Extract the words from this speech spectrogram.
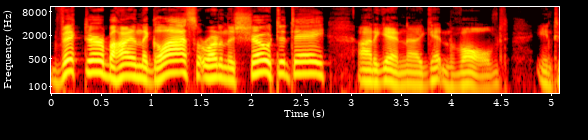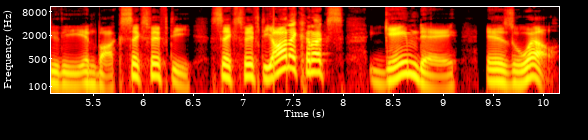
Victor behind the glass running the show today. And again, uh, get involved into the inbox 650 650 on a Canucks game day as well.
